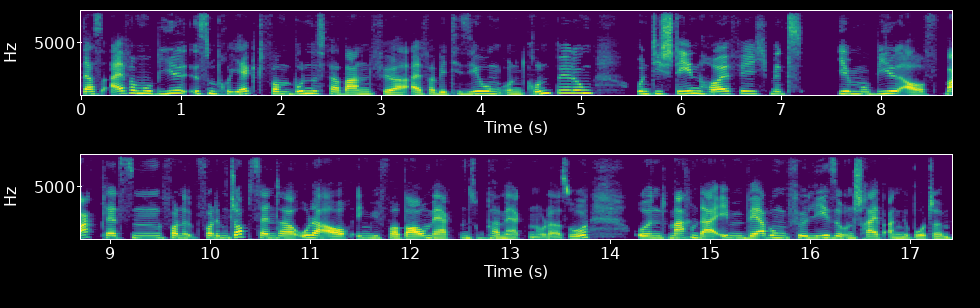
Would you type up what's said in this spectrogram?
Das Alpha-Mobil ist ein Projekt vom Bundesverband für Alphabetisierung und Grundbildung und die stehen häufig mit ihrem Mobil auf Marktplätzen, vor, vor dem Jobcenter oder auch irgendwie vor Baumärkten, Supermärkten oder so und machen da eben Werbung für Lese- und Schreibangebote.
